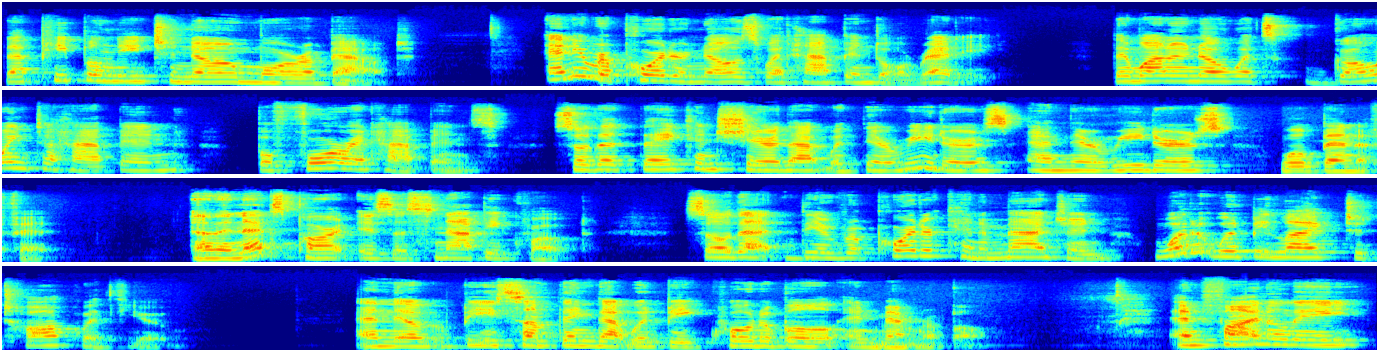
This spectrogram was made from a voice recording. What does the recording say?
that people need to know more about. Any reporter knows what happened already. They want to know what's going to happen before it happens so that they can share that with their readers and their readers will benefit. Now, the next part is a snappy quote so that the reporter can imagine what it would be like to talk with you. And there will be something that would be quotable and memorable. And finally,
